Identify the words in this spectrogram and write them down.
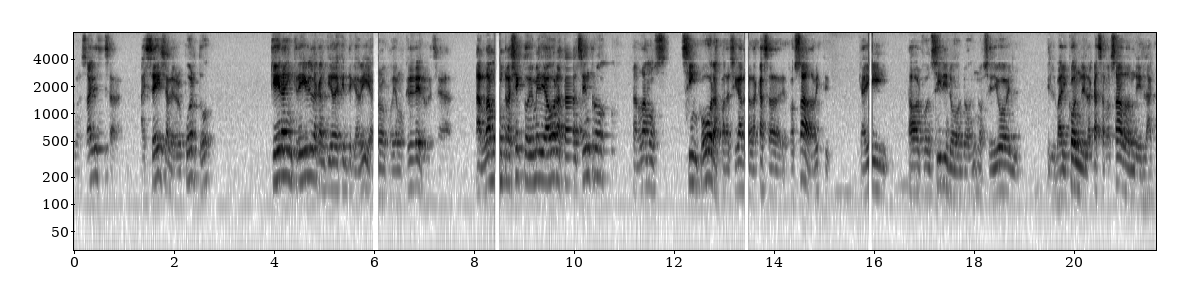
Buenos Aires, a, a Ezeiza, al aeropuerto, que era increíble la cantidad de gente que había, no lo podíamos creer. O sea, tardamos un trayecto de media hora hasta el centro, tardamos cinco horas para llegar a la casa de Rosada, ¿viste? que ahí estaba Alfonsín y nos no, cedió el, el, balcón de la Casa Rosada, donde la,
